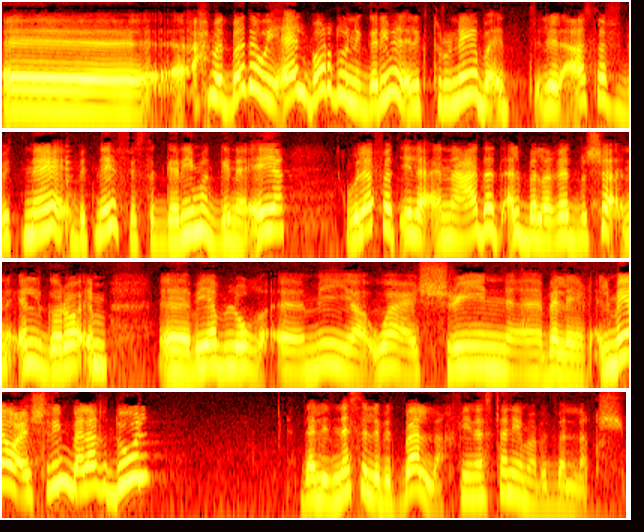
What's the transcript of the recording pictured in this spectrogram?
أحمد بدوي قال برضو إن الجريمة الإلكترونية بقت للأسف بتنافس الجريمة الجنائية ولفت إلى أن عدد البلاغات بشأن الجرائم بيبلغ 120 بلاغ. ال 120 بلاغ دول ده للناس اللي بتبلغ في ناس تانية ما بتبلغش.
